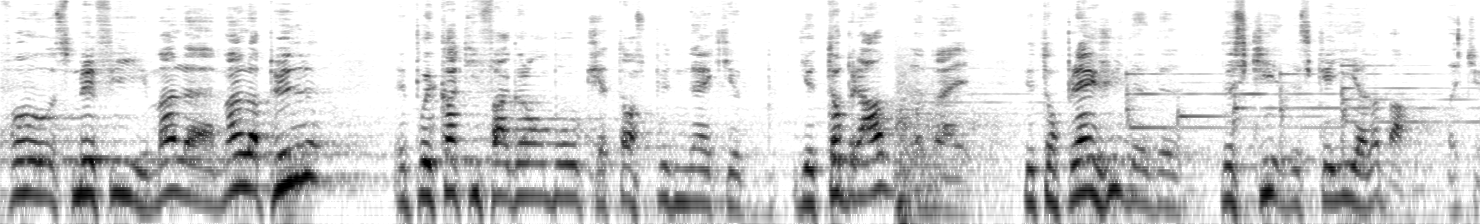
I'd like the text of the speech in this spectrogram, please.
il faut se méfier. Mal, mal la pulle. Et puis, quand il fait grand beau, qu'il y a tant de neige, qu'il y a- tout brave, eh ben, il y a ton plein jus de, de, de, ski, de skier là-bas. Ok.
